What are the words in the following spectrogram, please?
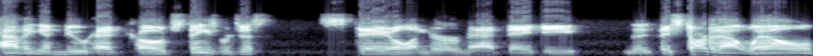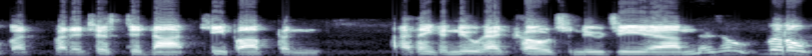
having a new head coach, things were just stale under Matt Nagy. They started out well, but but it just did not keep up. And I think a new head coach, a new GM, there's a little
